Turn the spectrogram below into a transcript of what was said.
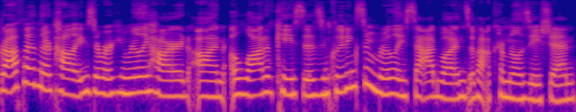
Rafa and their colleagues are working really hard on a lot of cases, including some really sad ones about criminalization,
